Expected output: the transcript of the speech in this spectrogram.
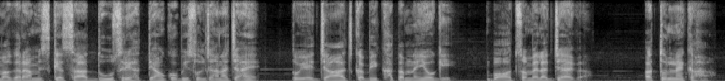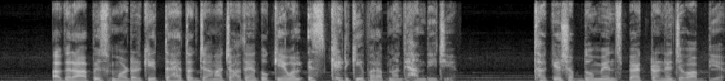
मगर हम इसके साथ दूसरी हत्याओं को भी सुलझाना चाहें। तो यह जाँच कभी खत्म नहीं होगी। बहुत समय लग जाएगा। अतुल ने कहा, अगर आप इस मर्डर की तह तक जाना चाहते हैं तो केवल इस खिड़की पर अपना ध्यान दीजिए। थके शब्दों में इंस्पेक्टर ने जवाब दिया,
